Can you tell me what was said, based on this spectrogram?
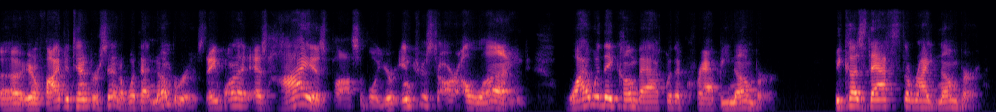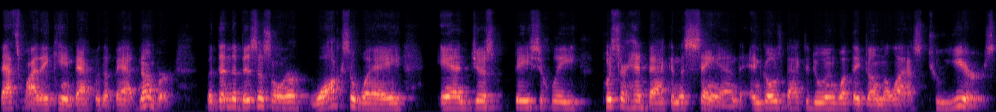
uh, you know, 5 to 10% of what that number is. They want it as high as possible. Your interests are aligned. Why would they come back with a crappy number? Because that's the right number. That's why they came back with a bad number. But then the business owner walks away and just basically puts their head back in the sand and goes back to doing what they've done the last two years.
